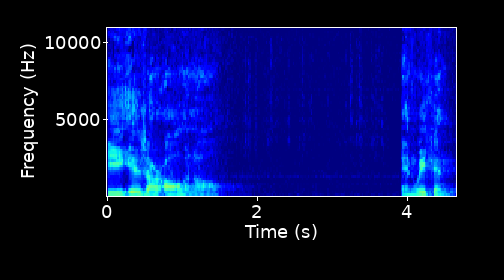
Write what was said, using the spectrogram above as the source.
He is our all in all. And we can,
